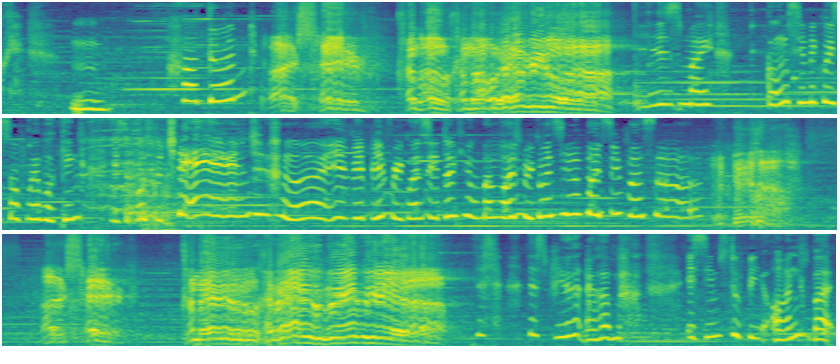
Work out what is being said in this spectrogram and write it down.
Okay. Mm. Pardon? I said, come out, come out, wherever you are! Is my Gong Simikui software working? It's supposed to change EVP frequency to human voice frequency and vice versa. I said, come out, come out, wherever you are! This, this weird. Um, it seems to be on, but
